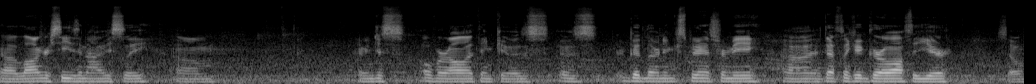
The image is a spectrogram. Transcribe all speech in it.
a longer season obviously. Um, I mean, just overall, I think it was it was a good learning experience for me. Uh, definitely could grow off the year. So.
